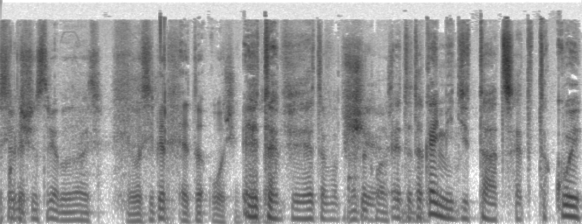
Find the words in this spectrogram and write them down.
Следующую среду давайте. Велосипед это очень. Это, это вообще, это, да. такая медитация, это такой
